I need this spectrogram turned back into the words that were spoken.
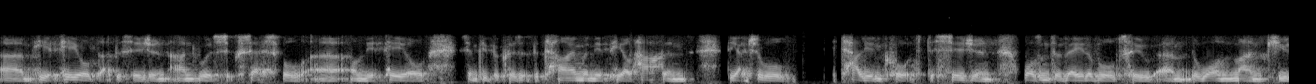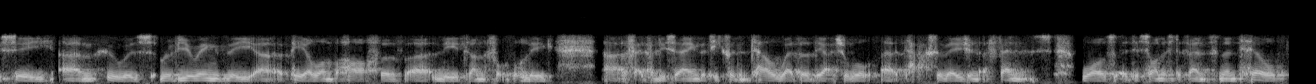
Um, he appealed that decision and was successful uh, on the appeal simply because at the time when the appeal happened, the actual Italian court decision wasn't available to um, the one man QC um, who was reviewing the uh, appeal on behalf of uh, Leeds and the Football League, uh, effectively saying that he couldn't tell whether the actual uh, tax evasion offence was a dishonest offence. And until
